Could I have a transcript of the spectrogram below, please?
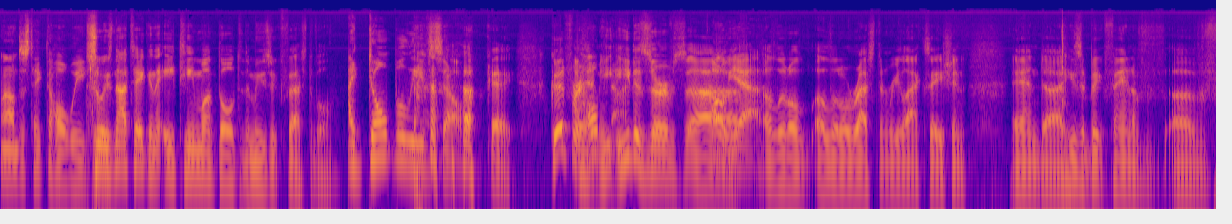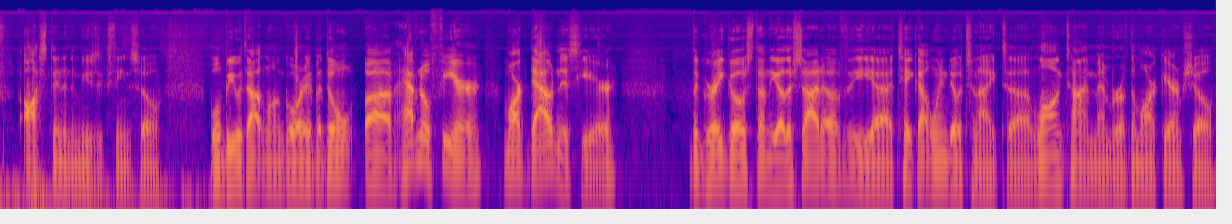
I'll just take the whole week. So he's not taking the 18 month old to the music festival. I don't believe so. Okay, good for I him. He, he deserves. Uh, Oh, yeah. a little a little rest and relaxation, and uh, he's a big fan of of Austin and the music scene. So we'll be without Longoria, but don't uh, have no fear. Mark Dowden is here. The gray ghost on the other side of the uh, takeout window tonight. Uh, longtime member of the Mark Arum Show,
